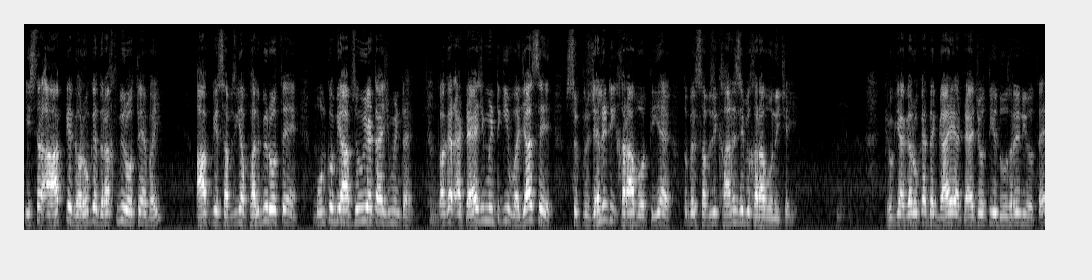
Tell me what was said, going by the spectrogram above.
اس طرح آپ کے گھروں کے درخت بھی روتے ہیں بھائی۔ آپ کی سبزیاں پھل بھی روتے ہیں، ان کو بھی آپ سے وہی اٹیچمنٹ ہے۔ تو اگر اٹیچمنٹ کی وجہ سے سپرچولیٹی خراب ہوتی ہے، تو پھر سبزی کھانے سے بھی خراب ہونی چاہیے۔ کیونکہ اگر وہ کہتے ہیں گائے اٹیچ ہوتی ہے، دوسرے نہیں ہوتے،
